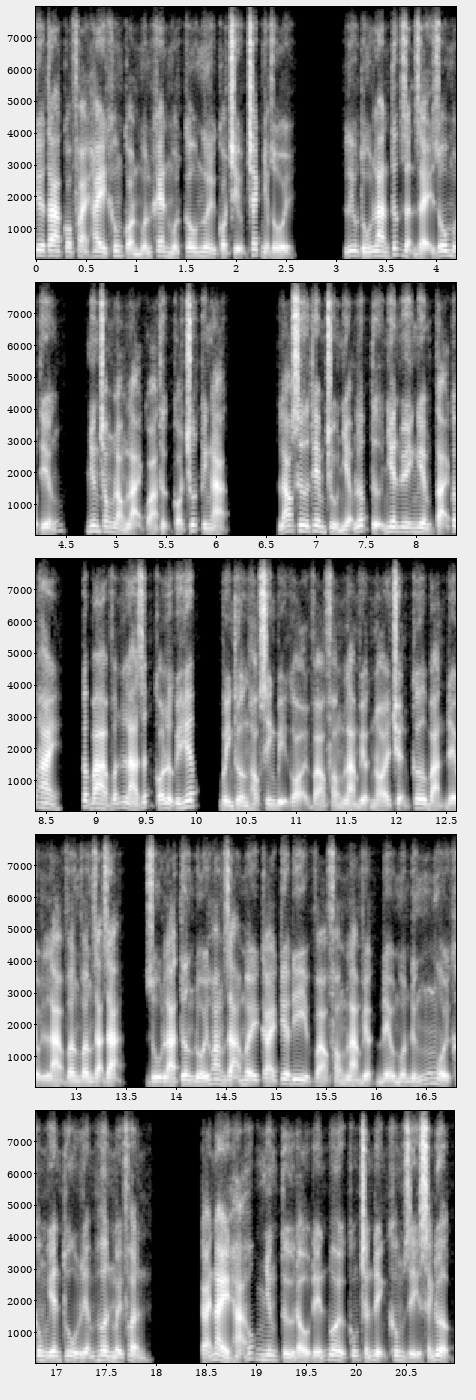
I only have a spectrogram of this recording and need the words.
kia ta có phải hay không còn muốn khen một câu ngươi có chịu trách nhiệm rồi? Lưu tú lan tức giận dạy dỗ một tiếng, nhưng trong lòng lại quả thực có chút kinh ngạc. Lão sư thêm chủ nhiệm lớp tự nhiên uy nghiêm tại cấp hai, cấp ba vẫn là rất có lực uy hiếp, bình thường học sinh bị gọi vào phòng làm việc nói chuyện cơ bản đều là vâng vâng dạ dạ dù là tương đối hoang dã mấy cái kia đi vào phòng làm việc đều muốn đứng ngồi không yên thu liễm hơn mấy phần. Cái này hạ húc nhưng từ đầu đến đuôi cũng chấn định không gì sánh được,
